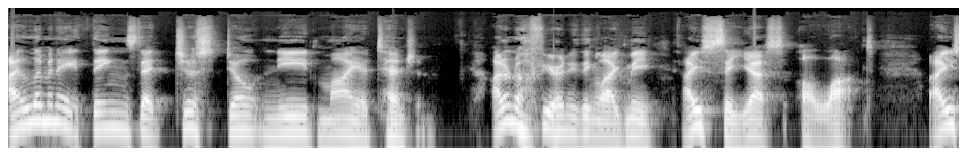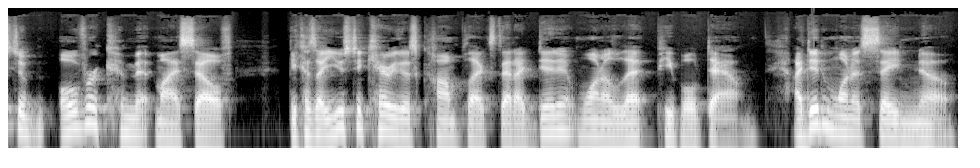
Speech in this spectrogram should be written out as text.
I eliminate things that just don't need my attention. I don't know if you're anything like me. I used to say yes a lot. I used to overcommit myself because I used to carry this complex that I didn't want to let people down. I didn't want to say no.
